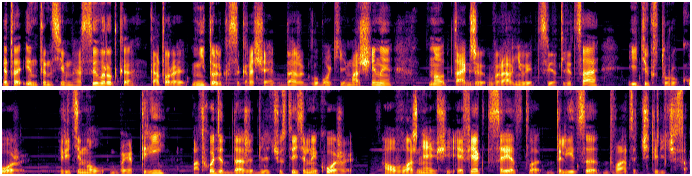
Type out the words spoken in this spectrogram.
Это интенсивная сыворотка, которая не только сокращает даже глубокие морщины, но также выравнивает цвет лица и текстуру кожи. Ретинол B3 подходит даже для чувствительной кожи, а увлажняющий эффект средства длится 24 часа.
